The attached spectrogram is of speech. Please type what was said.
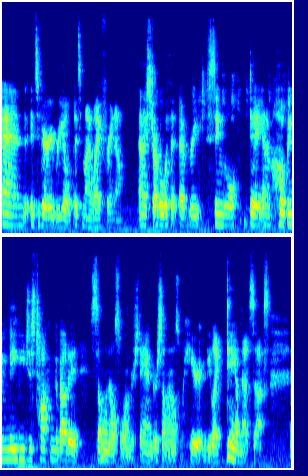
and it's very real. It's my life right now, and I struggle with it every single day. And I'm hoping maybe just talking about it, someone else will understand, or someone else will hear it and be like, "Damn, that sucks."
